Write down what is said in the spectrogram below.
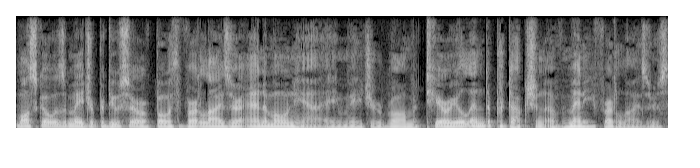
Moscow is a major producer of both fertilizer and ammonia, a major raw material in the production of many fertilizers.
